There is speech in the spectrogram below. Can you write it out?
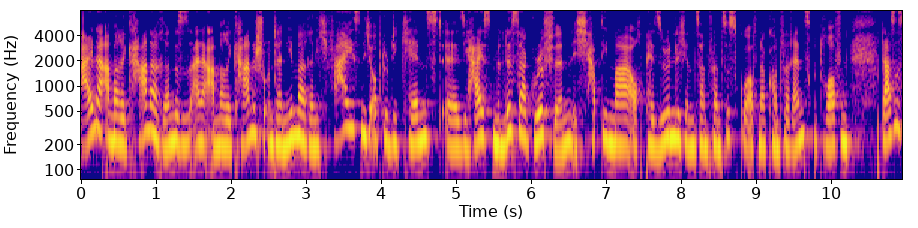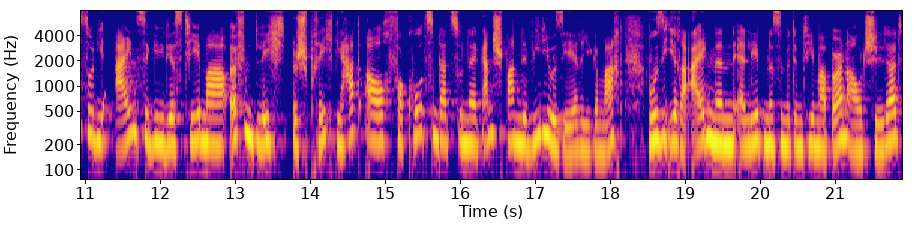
eine Amerikanerin, das ist eine amerikanische Unternehmerin, ich weiß nicht, ob du die kennst, äh, sie heißt Melissa Griffin. Ich habe die mal auch persönlich in San Francisco auf einer Konferenz getroffen. Das ist so die einzige, die das Thema öffentlich bespricht. Die hat auch vor kurzem dazu eine ganz spannende Videoserie gemacht, wo sie ihre eigenen Erlebnisse mit dem Thema Burnout schildert.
